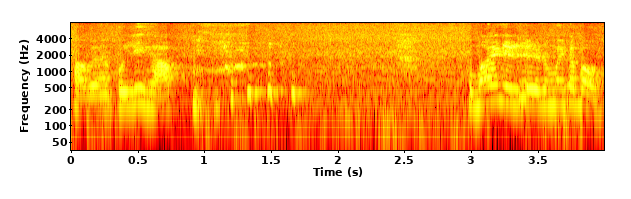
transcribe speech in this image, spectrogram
Sabi na po lihap. Kumain na sila ng may sabaw.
